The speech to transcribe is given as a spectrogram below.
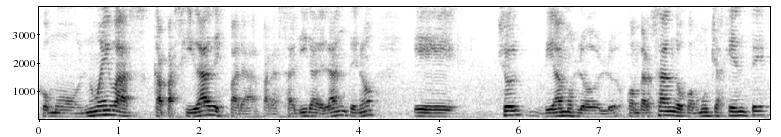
como nuevas capacidades para, salir adelante, ¿no? Eh, yo, digamos, lo, conversando con mucha gente,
